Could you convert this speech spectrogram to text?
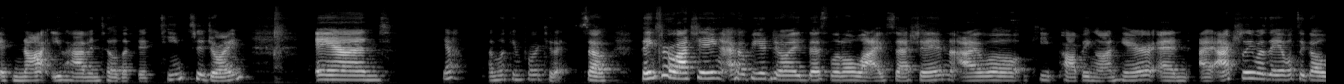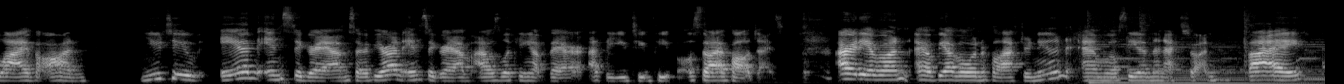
If not, you have until the 15th to join. And yeah, I'm looking forward to it. So thanks for watching. I hope you enjoyed this little live session. I will keep popping on here. And I actually was able to go live on YouTube and Instagram. So if you're on Instagram, I was looking up there at the YouTube people. So I apologize. Alrighty, everyone. I hope you have a wonderful afternoon and we'll see you in the next one. Bye.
